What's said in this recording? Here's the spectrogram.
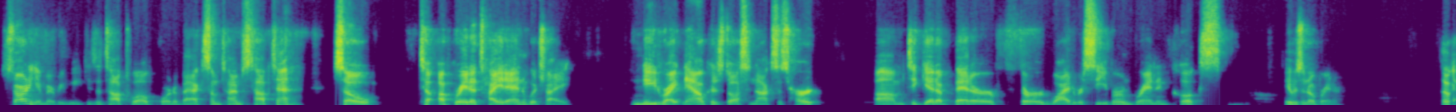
starting him every week. He's a top 12 quarterback, sometimes top 10. So to upgrade a tight end, which I need right now because Dawson Knox is hurt, um, to get a better third wide receiver in brandin Cooks, it was a no brainer. Okay.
